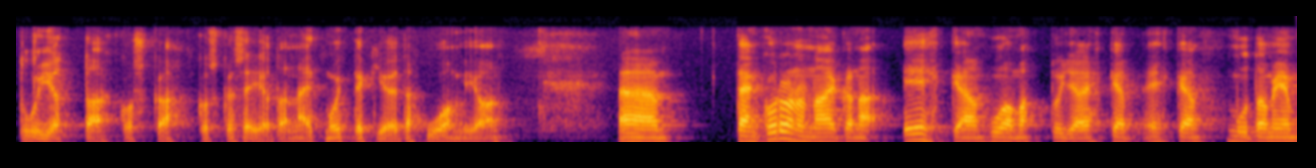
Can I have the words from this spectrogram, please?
tuijottaa, koska, koska se ei ota näitä muita tekijöitä huomioon. Tämän koronan aikana ehkä on huomattu ja ehkä, ehkä muutamien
